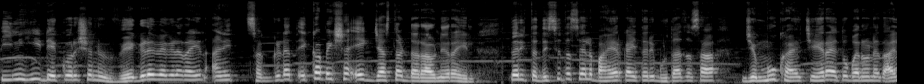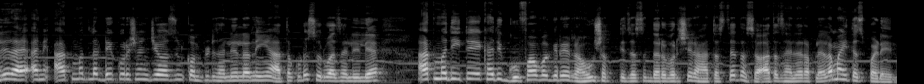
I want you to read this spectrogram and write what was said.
तीनही डेकोरेशन वेगळे वेगळे राहील आणि सगळ्यात एकापेक्षा एक जास्त डरावणे राहील. तर इथं दिसत असेल बाहेर काहीतरी भूताचा असा जे मुख आहे चेहरा आहे तो बनवण्यात आलेला आहे आणि आतमधलं डेकोरेशन जे अजून कंप्लीट झालेलं नाही आहे आता कुठं सुरुवात झालेली आहे? आतमध्ये इथे एखादी गुफा वगैरे राहू शकते जसं दरवर्षी राहत असते तसं. आता झाल्यावर आपल्याला माहीतच पडेल.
